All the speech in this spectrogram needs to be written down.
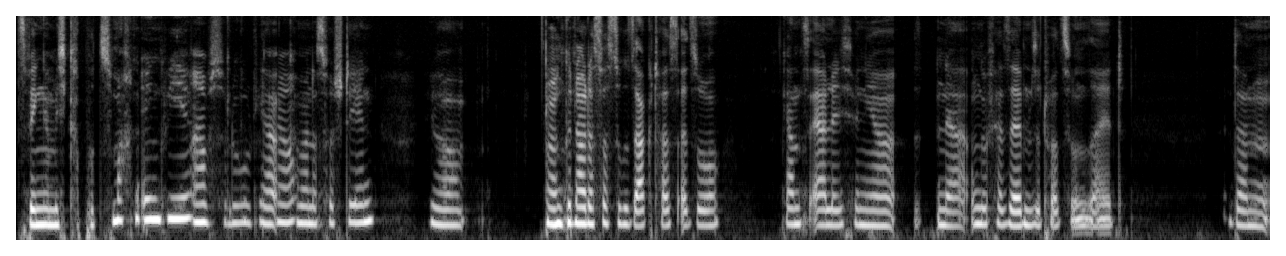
zwinge, mich kaputt zu machen irgendwie. Absolut. Ja, kann man das verstehen? Ja. Und genau das, was du gesagt hast. Also ganz ehrlich, wenn ihr in der ungefähr selben Situation seid, dann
